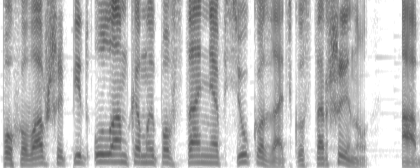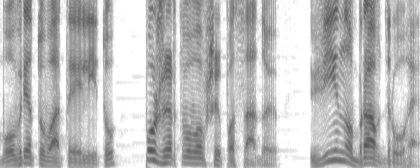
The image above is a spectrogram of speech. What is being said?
поховавши під уламками повстання всю козацьку старшину, або врятувати еліту, пожертвувавши посадою. Він обрав друге.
